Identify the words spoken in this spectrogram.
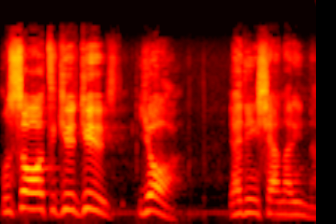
Hon sa till Gud, Gud, ja, jag är din tjänarinna.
